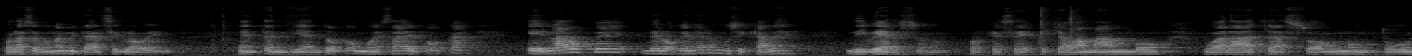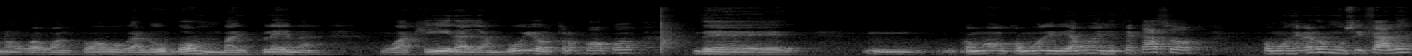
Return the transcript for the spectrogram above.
por la segunda mitad del siglo XX, entendiendo como esa época el auge de los géneros musicales diverso, porque se escuchaba mambo, guaracha, son, montuno, guaguancó, bugalú, bomba y plena, guajira, yambú y otro poco de, mm, ¿cómo, diríamos en este caso? Como géneros musicales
